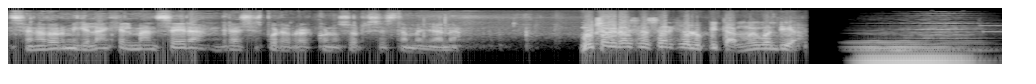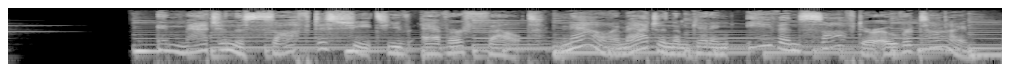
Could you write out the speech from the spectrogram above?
senador Miguel Ángel Mancera, gracias por hablar con nosotros esta mañana. Muchas gracias, Sergio Lupita. Muy buen día. Imagine the softest sheets you've ever felt. Now imagine them getting even softer over time.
